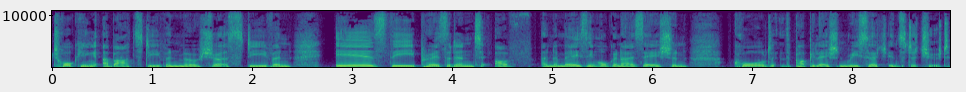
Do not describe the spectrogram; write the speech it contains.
talking about Steven Mosher. Steven is the president of an amazing organization called the Population Research Institute.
